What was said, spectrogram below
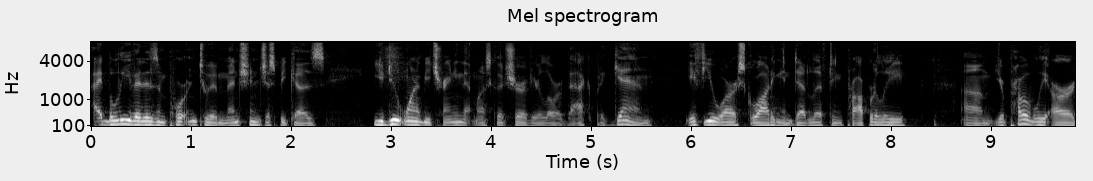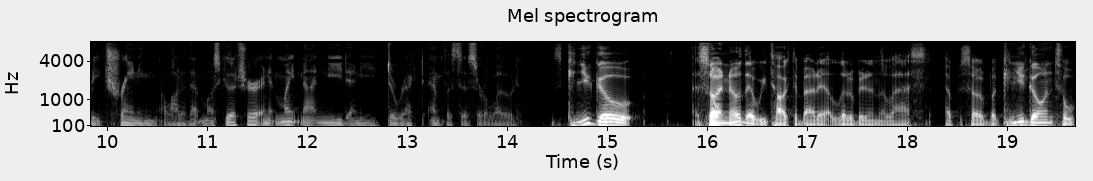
I believe it is important to mention just because you do want to be training that musculature of your lower back. But again, if you are squatting and deadlifting properly, um, you're probably already training a lot of that musculature, and it might not need any direct emphasis or load. Can you go? So I know that we talked about it a little bit in the last episode, but can you go into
